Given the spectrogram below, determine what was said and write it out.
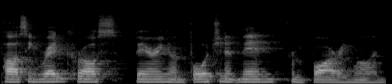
passing Red Cross bearing unfortunate men from firing line.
